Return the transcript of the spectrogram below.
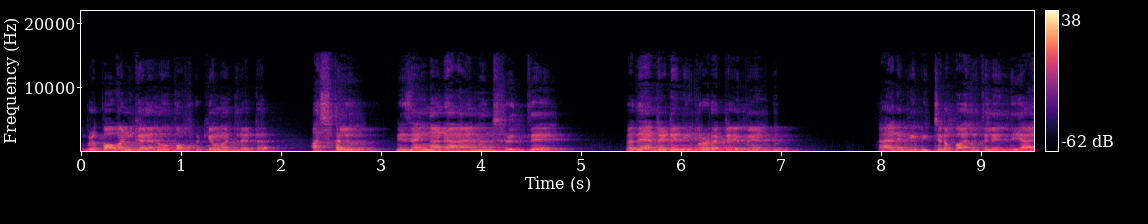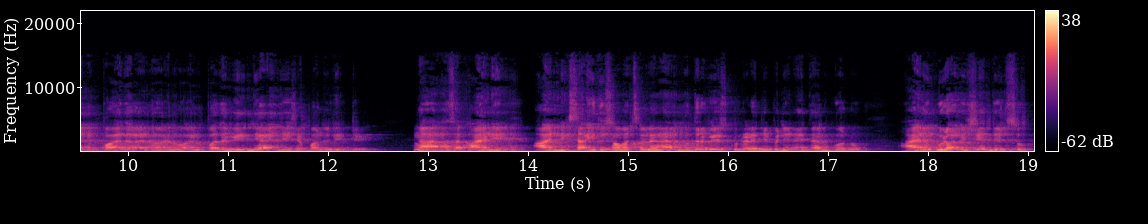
ఇప్పుడు పవన్ కళ్యాణ్ ఉప ముఖ్యమంత్రి అట. అసలు నిజంగానే ఆయన చూస్తే పెద్ద ఎంటర్టైనింగ్ ప్రోడక్ట్ అయిపోయాడు. ఆయనకి ఇచ్చిన బాధ్యతలు ఏంటి? ఆయన పద ఆయన ఆయన ఆయన పదవి ఏంటి? ఆయన చేసే పనులు ఏంటి? అసలు ఆయన ఆయన నెక్స్ట్ ఐదు సంవత్సరాలే ఆయన ముద్ర వేసుకుంటాడని చెప్పి నేనైతే అనుకోను. ఆయనకు కూడా ఆ విషయం తెలుసు.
